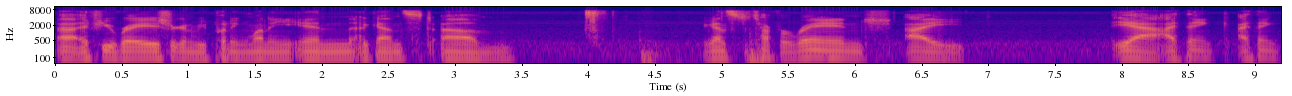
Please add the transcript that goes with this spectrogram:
Uh, if you raise, you're going to be putting money in against um, against a tougher range. I, yeah, I think I think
